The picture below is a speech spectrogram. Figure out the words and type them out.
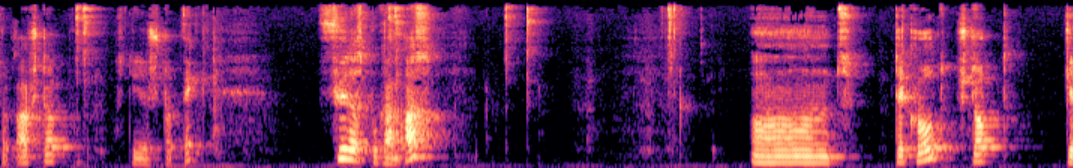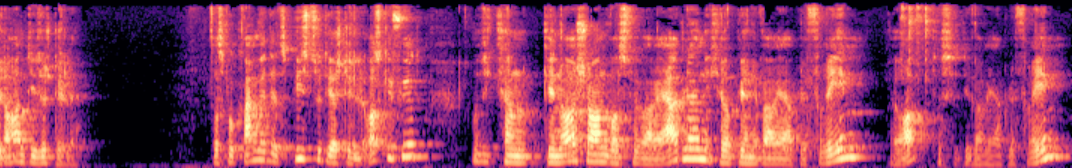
sage auch Stopp, ist dieser Stopp weg, führe das Programm aus und der Code stoppt genau an dieser Stelle. Das Programm wird jetzt bis zu der Stelle ausgeführt und ich kann genau schauen, was für Variablen. Ich habe hier eine Variable Frame, ja, das ist die Variable Frame,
